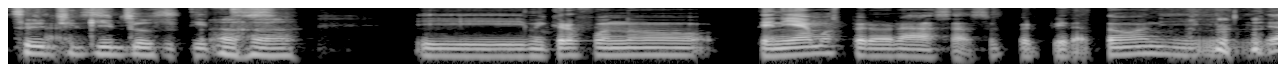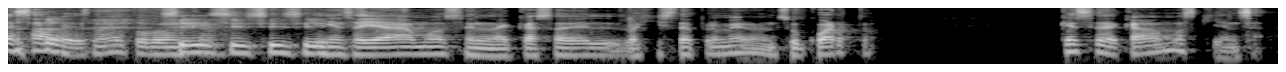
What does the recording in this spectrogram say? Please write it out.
Sí, chiquitos. Y micrófono teníamos, pero era o súper piratón y ya sabes, ¿no? Todo sí, sí, sí, sí. Y ensayábamos en la casa del bajista primero, en su cuarto. ¿Qué se acabamos? Quién sabe.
